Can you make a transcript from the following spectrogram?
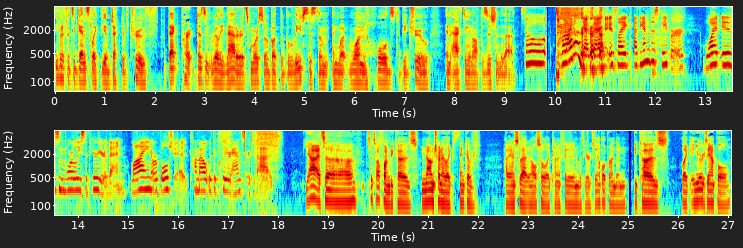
even if it's against like the objective truth, that part doesn't really matter. It's more so about the belief system and what one holds to be true and acting in opposition to that. So what I don't get then is like at the end of this paper, what is morally superior then? Lying or bullshit? Come out with a clear answer to that. Yeah, it's a it's a tough one because now I'm trying to like think of how to answer that and also like kind of fit it in with your example, Brendan. Because like in your example,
